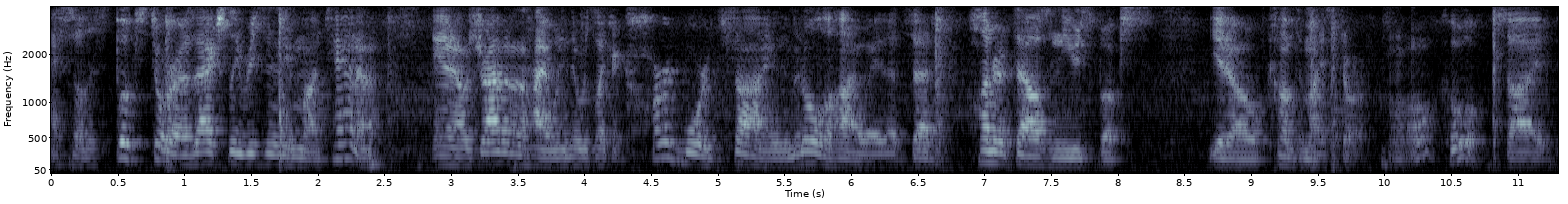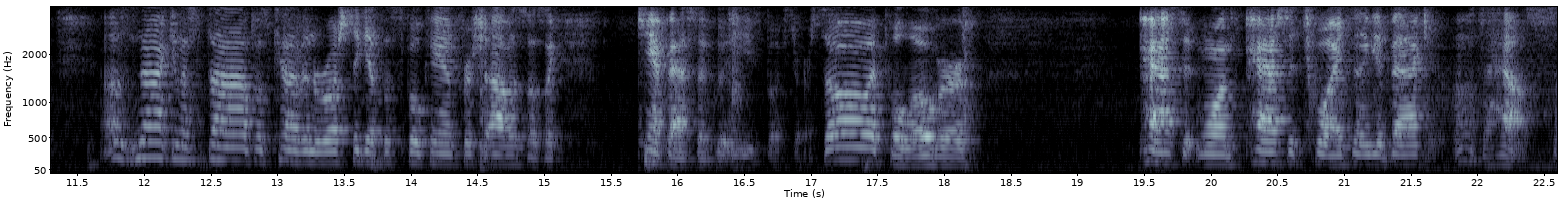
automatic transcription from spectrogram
I saw this bookstore. I was actually recently in Montana, and I was driving on the highway, and there was like a cardboard sign in the middle of the highway that said 100,000 used books, you know, come to my store. Oh, cool. So I, I was not going to stop. I was kind of in a rush to get to Spokane for Shabbos. So I was like, can't pass up good used bookstore. So I pull over, pass it once, pass it twice, and I get back. Oh, it's a house.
